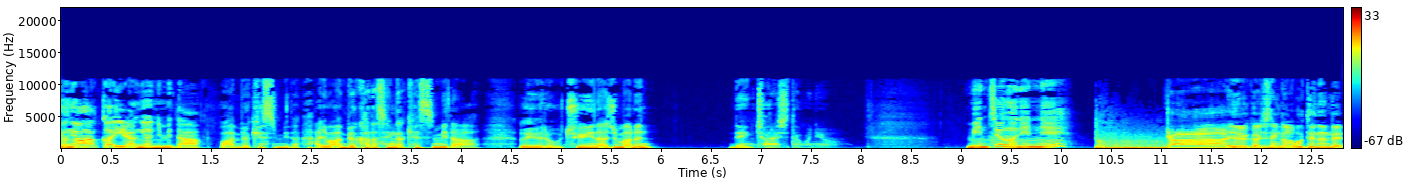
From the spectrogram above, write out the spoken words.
경영학과 1학년입니다. 완벽했습니다. 아니 완벽하다 생각했습니다. 의외로 주인 아줌마는 냉철하시더군요. 민증은 있니? 야 여기까지 생각을 못했는데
